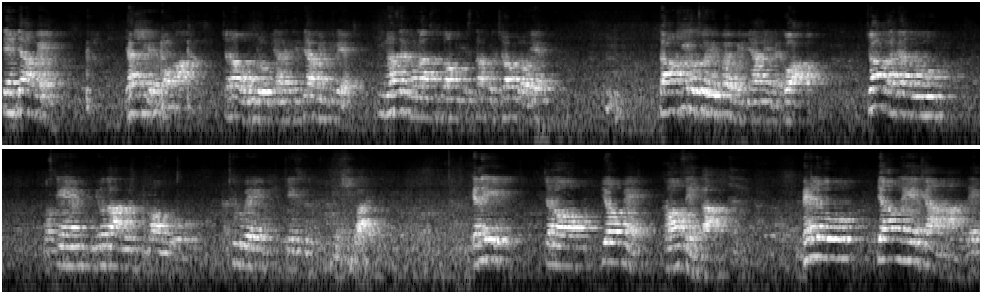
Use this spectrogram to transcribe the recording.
တင်ပြခွင့်ရရှိတဲ့ပုံမှာကျွန်တော်ဘုလိုပြန်လည်တင်ပြခွင့်ပြုတဲ့ဒီ59လစုပေါင်းဒီစတာဖို့ကြောင်းတော်ရဲ့ တောင်ရှိအုပ်ချုပ်ရေးဖွဲ့ဝင်များနဲ့တကွကြောင်းလာကြသူမွတ်စလင်မျိုးသားမျိုးပေါင်းကိုအထူးပဲကျေးဇူးတင်ရှိပါတယ်ကနေ့ကျွန်တော်ပြောမယ်ခေါင်းစဉ်ကဘယ်လိုပြောင်းလဲကြမှာလဲ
